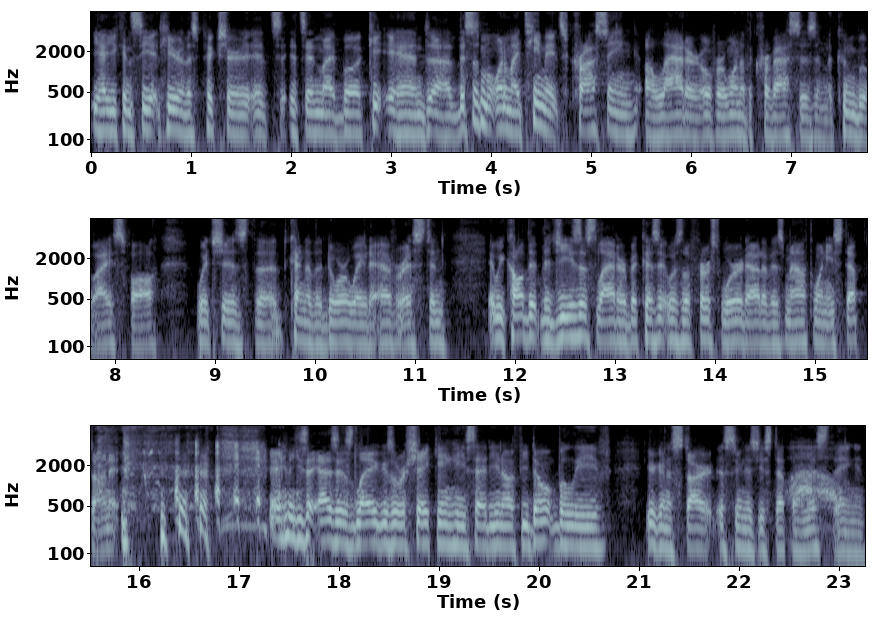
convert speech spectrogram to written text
yeah, you can see it here. This picture, it's it's in my book, and uh, this is one of my teammates crossing a ladder over one of the crevasses in the Khumbu Icefall, which is the kind of the doorway to Everest, and it, we called it the Jesus ladder because it was the first word out of his mouth when he stepped on it. and he said, as his legs were shaking, he said, "You know, if you don't believe, you're going to start as soon as you step wow. on this thing." And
